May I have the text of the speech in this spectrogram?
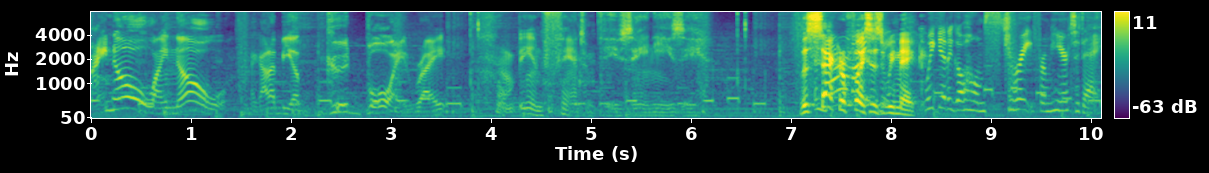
I know, I know. I gotta be a good boy, right? Oh, being Phantom Thieves ain't easy. The sacrifices we make. We gotta go home straight from here today.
